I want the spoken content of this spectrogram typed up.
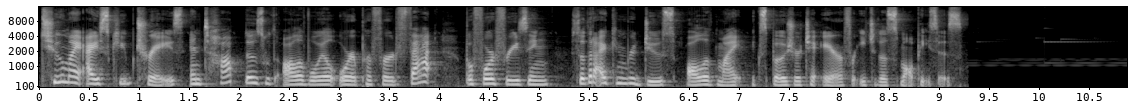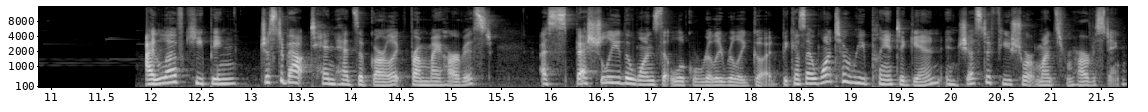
to my ice cube trays and top those with olive oil or a preferred fat before freezing so that I can reduce all of my exposure to air for each of those small pieces. I love keeping just about 10 heads of garlic from my harvest, especially the ones that look really, really good, because I want to replant again in just a few short months from harvesting.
